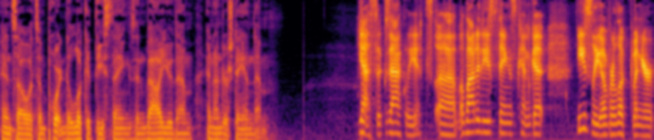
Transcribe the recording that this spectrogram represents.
and so it's important to look at these things and value them and understand them. Yes, exactly. It's uh, a lot of these things can get easily overlooked when you're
